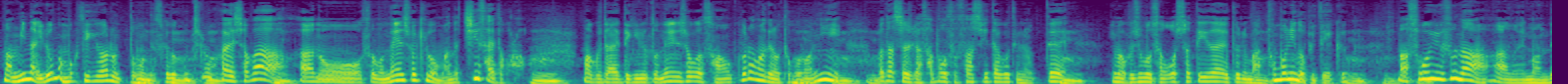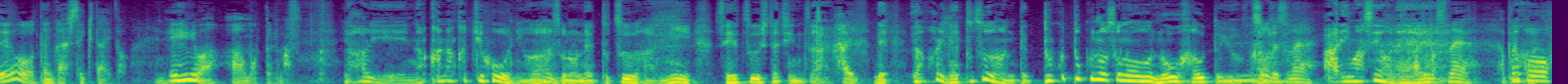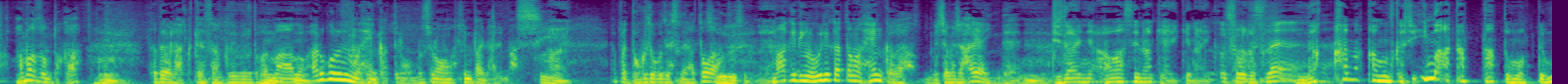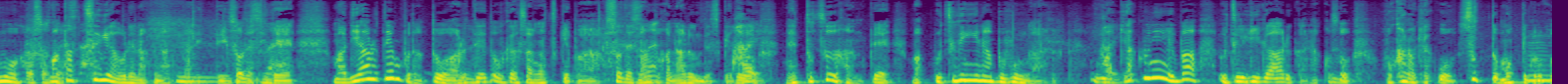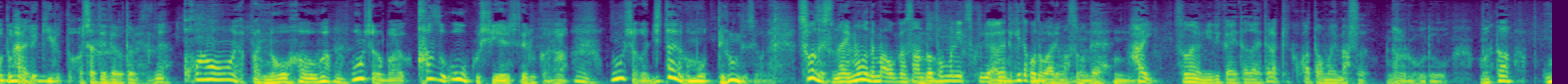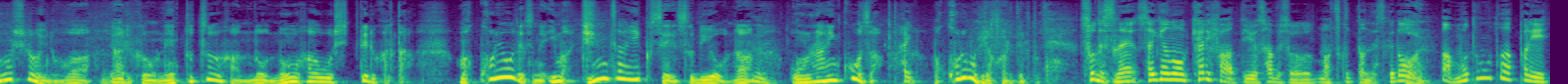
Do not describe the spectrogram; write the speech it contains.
まあみんないろんな目的があると思うんですけど、うんうちの会社は、あの、その年商規模まだ小さいところ、うん。まあ具体的に言うと年商が3億くらいまでのところに私たちがサポートさせていただくことによってうん、今藤本さんがおっしゃっていただいたように、まあ共に伸びていく。まあそういうふうなあの M&A を展開していきたいというふうにはあ思っております。やはり、なかなか地方には、そのネット通販に精通した人材。はいで、やっぱりネット通販って独特のそのノウハウというか、そうですねありますよね。ありますね。やっぱりこう、アマゾンとか、うん例えば楽天さん、グーグルとか、うんまあ、あうんの、アルゴリズムの変化っていうのももちろん頻繁にありますし、はいやっぱり独特ですね。あとは、そうですよねマーケティングの売り方の変化がめちゃめちゃ早いんで、うん時代に合わせなきゃいけないから。そうですねなかなか難しい。今当たったと思ってもおっしゃ、る通また次は売れなくなったりっていう形で、ですねまあリアル店舗だとある程度お客さんがつけば、なんとかなるんですけど、はいネット通販って、まあ移り気な部分がある。まあはい逆に言えば移り気があるからこそ、他の客をスッと持ってくることもできると。おっしゃっていただく通りですね。このやっぱりノウハウは、御社の場合は数多く支援してるから、御社が自体が持ってるんですよね。そうですね。今までまあ、岡さんと共に作り上げてきたことがありますのでうんうんうん、はい。そのように理解いただいたら結構かと思います。なるほど。また、面白いのは、やはりこのネット通販のノウハウを知ってる方、まあ、これをですね、今、人材育成するようなオンライン講座、はい。まあ、これも開かれてるとか。そうですね。最近あの、キャリファーっていうサービスをまあ作ったんですけど、はい。まあもともとやっぱり、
